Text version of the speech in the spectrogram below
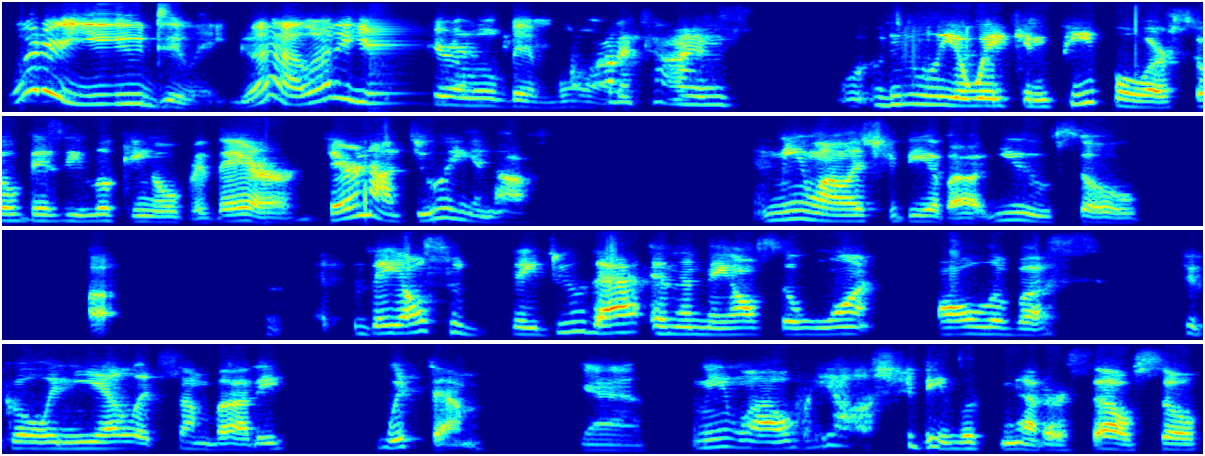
What are you doing? Yeah, I want to hear a little bit more. a lot of times, newly awakened people are so busy looking over there, they're not doing enough. And meanwhile, it should be about you. So, uh, they also they do that, and then they also want all of us to go and yell at somebody with them. Yeah. Meanwhile, we all should be looking at ourselves. So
